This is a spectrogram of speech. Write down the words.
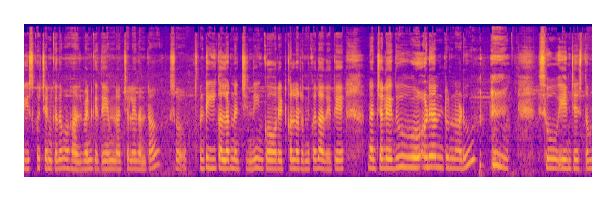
తీసుకొచ్చాను కదా మా హస్బెండ్కి అయితే ఏం నచ్చలేదంట. సో అంటే ఈ కలర్ నచ్చింది ఇంకో రెడ్ కలర్ ఉంది కదా అదైతే నచ్చలేదు అని అంటున్నాడు. సో ఏం చేస్తాం?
